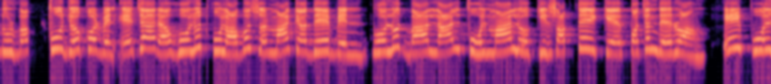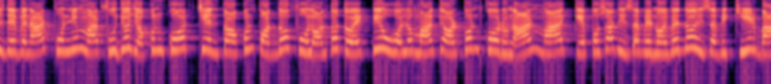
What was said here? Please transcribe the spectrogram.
দুর্বা পুজো করবেন। এছাড়া হলুদ ফুল অবশ্যই মাকে দেবেন। হলুদ বা লাল ফুল মা লক্ষ্মীর সব থেকে পছন্দের রং। এই ফুল দেবেন আর পূর্ণিমার পুজো যখন করছেন, তখন পদ্ম ফুল, অন্তত একটি হলো মাকে অর্পণ করুন আর মাকে প্রসাদ হিসাবে, নৈবেদ্য হিসাবে ক্ষীর বা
